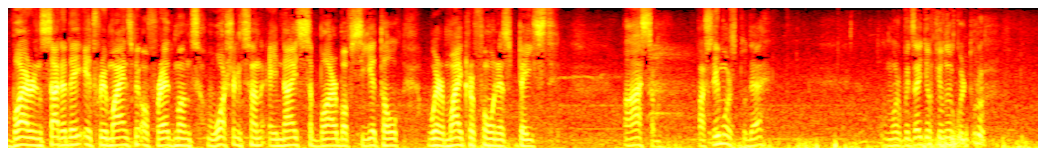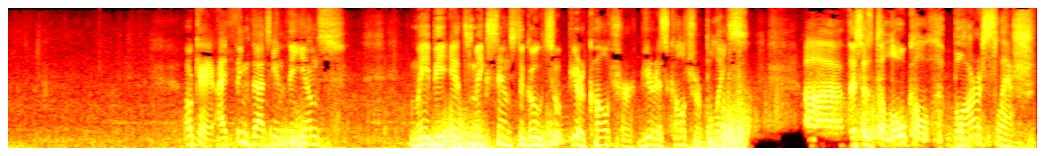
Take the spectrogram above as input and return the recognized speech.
Byron Saturday, it reminds me of Redmond, Washington, a nice suburb of Seattle where Microsoft is based. Awesome. Пошли, может, туда? Может быть, зайдем в пивную культуру? Okay, I think that in the end, maybe it makes sense to go to beer culture, beer is culture place. Uh, this is the local bar slash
